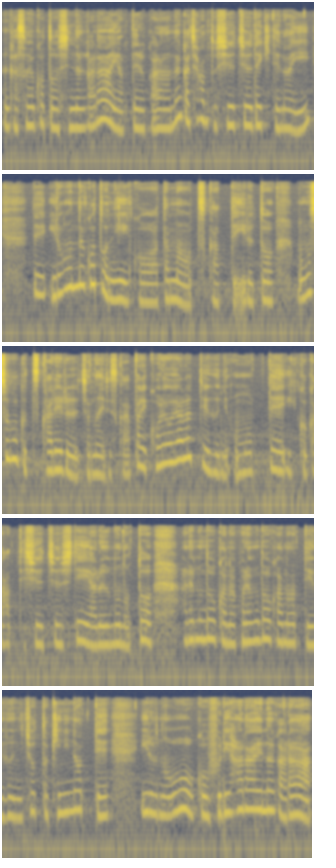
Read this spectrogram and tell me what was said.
なんかそういうことをしながらやってるからなんかちゃんと集中できてない。でいろんなことにこう頭を使っているとものすごく疲れるじゃないですか。やっぱりこれをやるっていうふうに思って一個ガッて集中してやるものとあれもどうかなこれもどうかなっていうふうにちょっと気になっているのをこう振り払いながら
